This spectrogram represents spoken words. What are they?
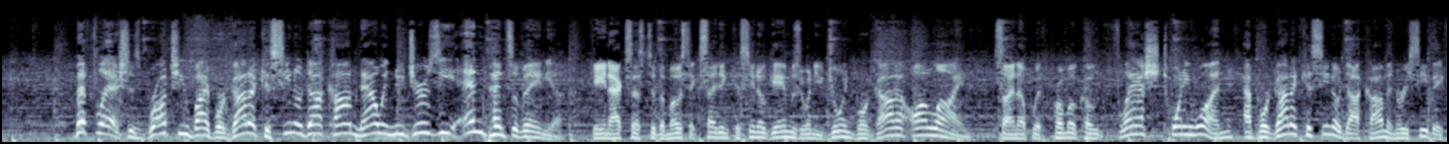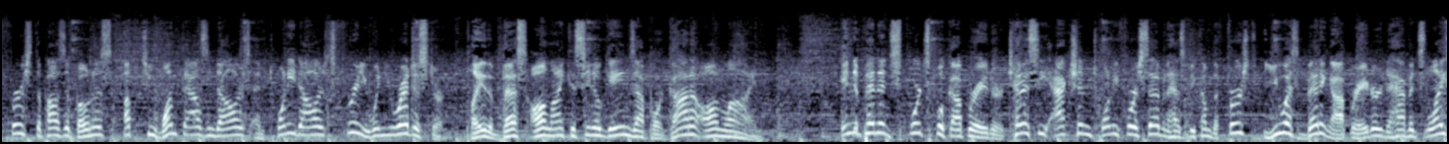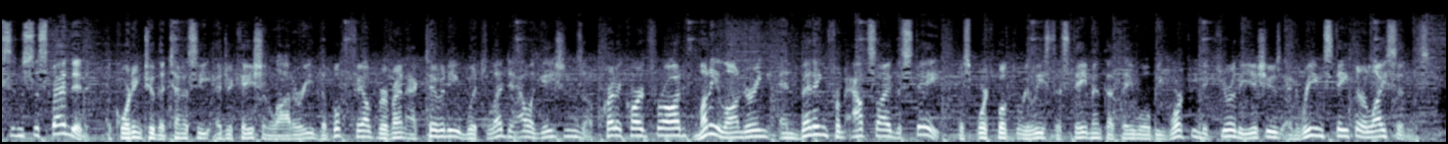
Bet Flash is brought to you by BorgataCasino.com now in New Jersey and Pennsylvania. Gain access to the most exciting casino games when you join Borgata online. Sign up with promo code FLASH21 at BorgataCasino.com and receive a first deposit bonus up to $1,000 and $20 free when you register. Play the best online casino games at Borgata Online. Independent sportsbook operator Tennessee Action 24 7 has become the first U.S. betting operator to have its license suspended. According to the Tennessee Education Lottery, the book failed to prevent activity which led to allegations of credit card fraud, money laundering, and betting from outside the state. The sportsbook released a statement that they will be working to cure the issues and reinstate their license.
